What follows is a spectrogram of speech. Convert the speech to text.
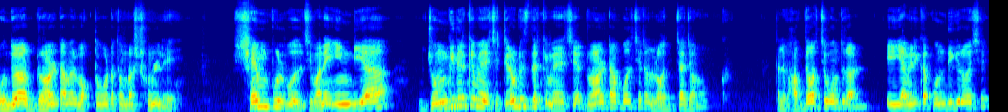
বন্ধুরা ডোনাল্ড ট্রাম্পের বক্তব্যটা তোমরা শুনলে শেমফুল বলছি মানে ইন্ডিয়া জঙ্গিদেরকে মেরেছে টেরোরিস্টদেরকে মেরেছে ডোনাল্ড ট্রাম্প বলছে এটা লজ্জাজনক। তাহলে ভাবতে পারছ বন্ধুরা, এই আমেরিকা কোন দিকে রয়েছে?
